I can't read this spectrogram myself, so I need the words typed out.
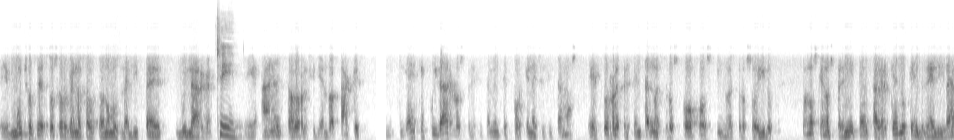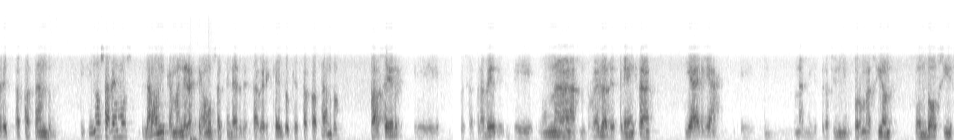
eh, muchos de estos órganos autónomos, la lista es muy larga, han estado recibiendo ataques. Y, y hay que cuidarlos precisamente porque necesitamos, estos representan nuestros ojos y nuestros oídos. Son los que nos permiten saber qué es lo que en realidad está pasando. Y si no sabemos, la única manera que vamos a tener de saber qué es lo que está pasando va a ser pues a través de una rueda de prensa diaria eh, y una administración de información con dosis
